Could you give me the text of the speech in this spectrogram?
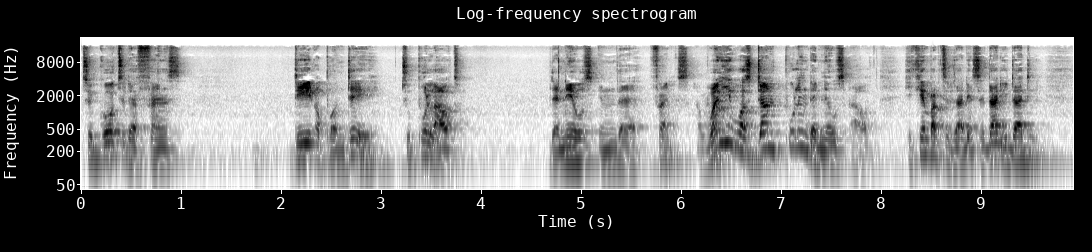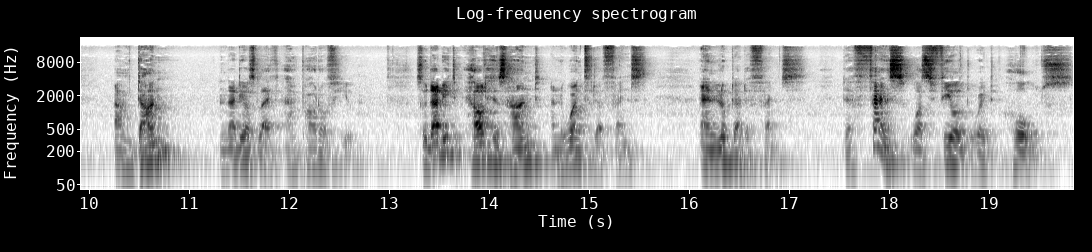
to go to the fence day upon day to pull out the nails in the fence. And when he was done pulling the nails out, he came back to daddy and said, Daddy, Daddy, I'm done. And daddy was like, I'm proud of you. So daddy held his hand and went to the fence and looked at the fence. The fence was filled with holes.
